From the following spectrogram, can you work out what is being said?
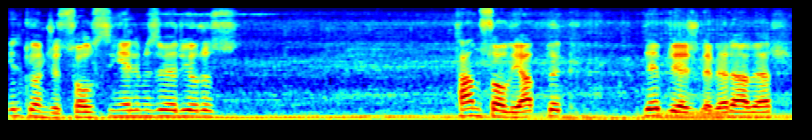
ilk önce sol sinyalimizi veriyoruz. Tam sol yaptık. Debriyaj ile beraber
